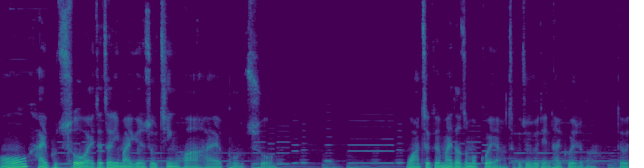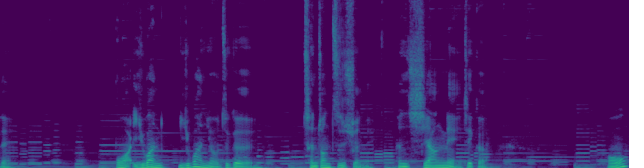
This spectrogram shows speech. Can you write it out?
哦，还不错哎，在这里买元素精华还不错。哇，这个卖到这么贵啊，这个就有点太贵了吧，对不对？哇，一万一万有这个橙装自选哎，很香呢，这个。哦，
